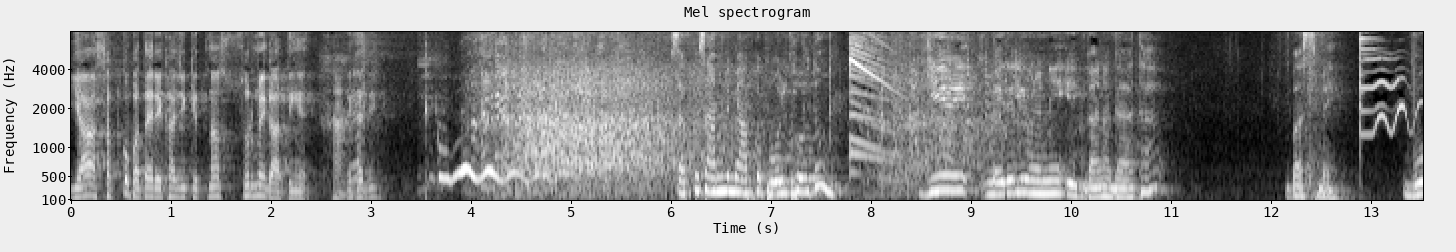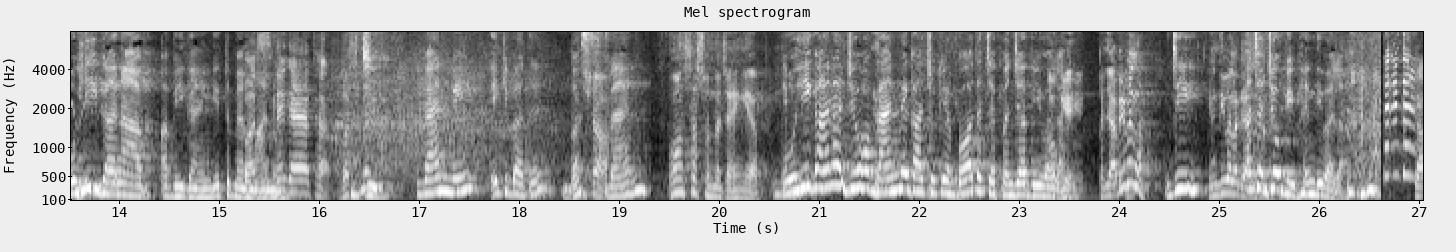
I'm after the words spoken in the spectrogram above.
या सबको पता है रेखा जी कितना सुर में गाती हैं। रेखा जी। सबके सामने मैं आपका पोल खोल दूँ? ये मेरे लिए उन्होंने एक गाना गाया था बस में। वो ही गाना आप अभी गाएँगे तो मैं बस मानू। में गया था? बस जी। वैन में एक ही बात है बस अच्छा। वैन कौन सा सुनना चाहेंगे आप? वो ही गाना जो आप वैन में गा चुके हैं बहुत अच्छा पंजाबी वाला। ओके पंजाबी वाला? जी। हिंदी वाला अच्छा जो भी हिंदी वाला। का,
